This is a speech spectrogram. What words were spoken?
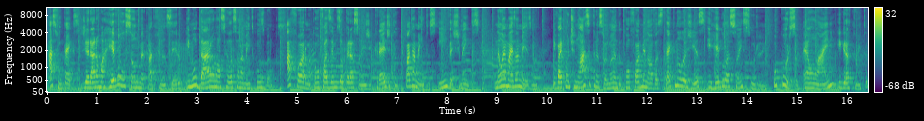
As fintechs geraram uma revolução no mercado financeiro e mudaram o nosso relacionamento com os bancos. A forma como fazemos operações de crédito, pagamentos e investimentos não é mais a mesma vai continuar se transformando conforme novas tecnologias e regulações surgem. O curso é online e gratuito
